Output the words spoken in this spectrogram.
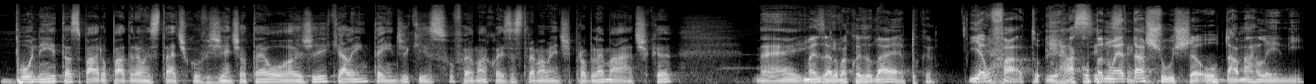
bonitas para o padrão estético vigente até hoje, que ela entende que isso foi uma coisa extremamente problemática, né? E- Mas era uma coisa da época. E é um fato. e a culpa não é da? Xuxa ou da Marlene.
